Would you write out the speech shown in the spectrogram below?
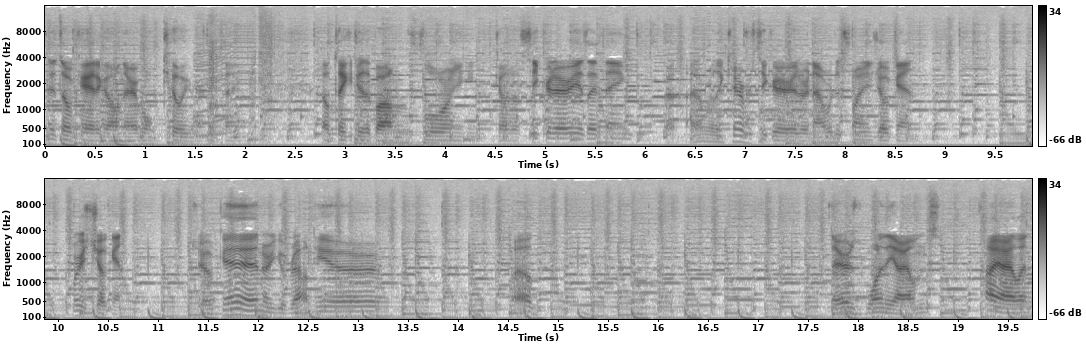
it's okay to go in there, it won't kill you or anything. They'll take you to the bottom of the floor and you can Uh, to secret areas, I think. But I don't really care for secret areas right now, we're just finding Jokin. Where's Jokin? Jokin, are you around here? Well, there's one of the islands. Hi, island.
